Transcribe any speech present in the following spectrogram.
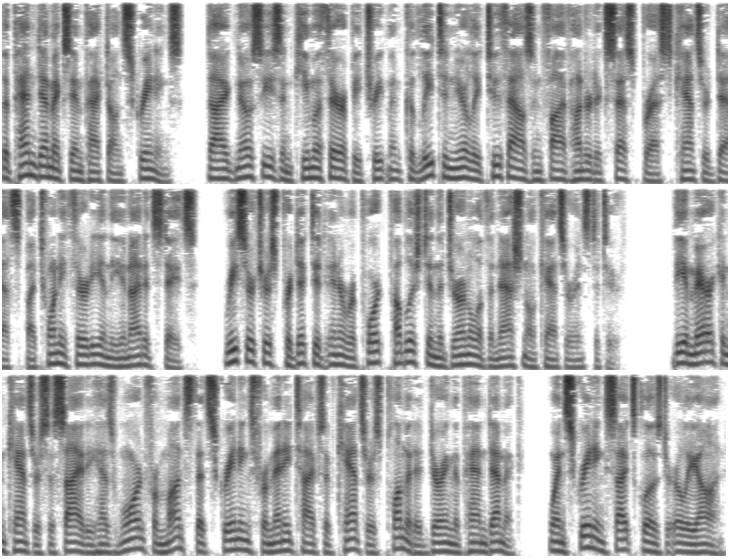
The pandemic's impact on screenings, diagnoses and chemotherapy treatment could lead to nearly 2,500 excess breast cancer deaths by 2030 in the United States, researchers predicted in a report published in the Journal of the National Cancer Institute. The American Cancer Society has warned for months that screenings for many types of cancers plummeted during the pandemic, when screening sites closed early on,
